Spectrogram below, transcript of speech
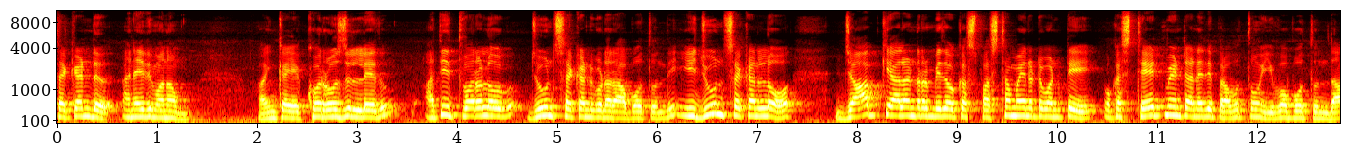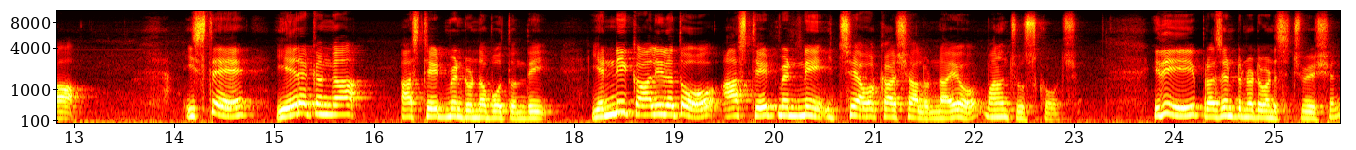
సెకండ్ అనేది మనం ఇంకా ఎక్కువ రోజులు లేదు. అతి త్వరలో జూన్ సెకండ్ కూడా రాబోతుంది. ఈ జూన్ సెకండ్లో జాబ్ క్యాలెండర్ మీద ఒక స్పష్టమైనటువంటి ఒక స్టేట్మెంట్ అనేది ప్రభుత్వం ఇవ్వబోతుందా? ఇస్తే ఏ రకంగా ఆ స్టేట్మెంట్ ఉండబోతుంది? ఎన్ని ఖాళీలతో ఆ స్టేట్మెంట్ని ఇచ్చే అవకాశాలు ఉన్నాయో మనం చూసుకోవచ్చు. ఇది ప్రజెంట్ ఉన్నటువంటి situation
